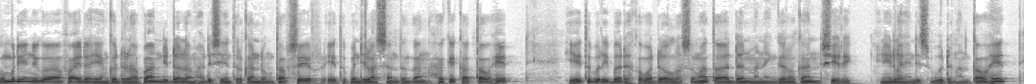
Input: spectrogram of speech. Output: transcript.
Kemudian juga faedah yang kedelapan di dalam hadis ini terkandung tafsir yaitu penjelasan tentang hakikat tauhid yaitu beribadah kepada Allah semata dan meninggalkan syirik. Inilah yang disebut dengan tauhid,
